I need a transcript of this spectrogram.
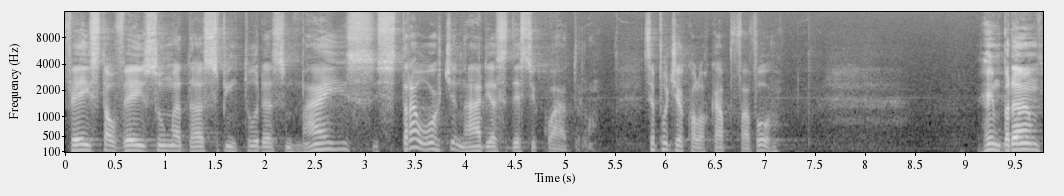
fez talvez uma das pinturas mais extraordinárias desse quadro. Você podia colocar, por favor? Rembrandt,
